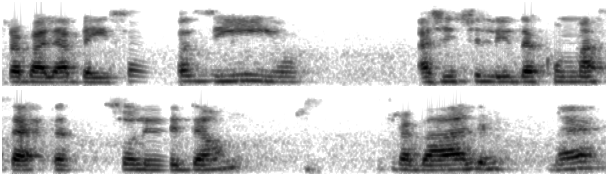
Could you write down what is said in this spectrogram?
trabalhar bem sozinho. A gente lida com uma certa solidão de trabalho, né?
